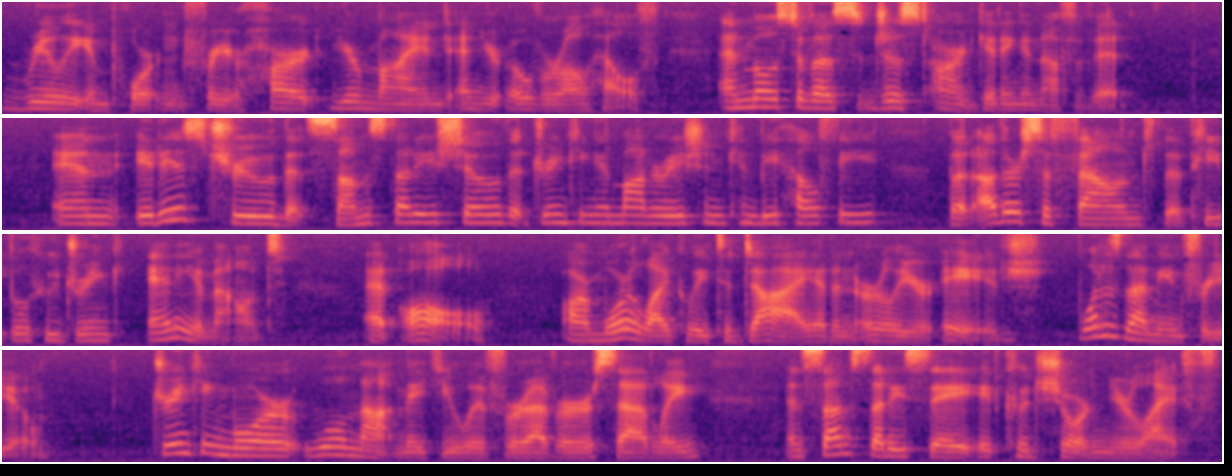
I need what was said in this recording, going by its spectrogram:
really important for your heart, your mind, and your overall health, and most of us just aren't getting enough of it. And it is true that some studies show that drinking in moderation can be healthy, but others have found that people who drink any amount at all are more likely to die at an earlier age. What does that mean for you? Drinking more will not make you live forever, sadly, and some studies say it could shorten your life.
